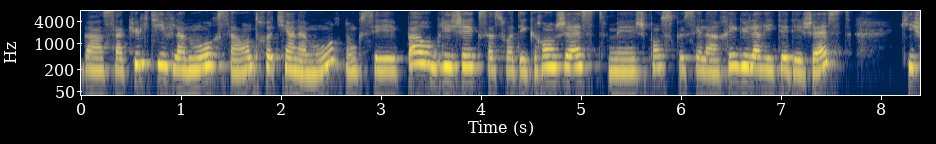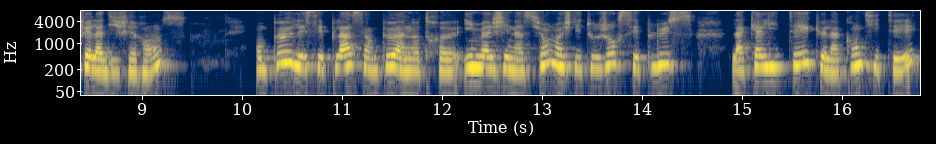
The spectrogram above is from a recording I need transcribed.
ben, ça cultive l'amour, ça entretient l'amour. Donc, c'est pas obligé que ça soit des grands gestes, mais je pense que c'est la régularité des gestes qui fait la différence. On peut laisser place un peu à notre imagination. Moi, je dis toujours, c'est plus la qualité que la quantité.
